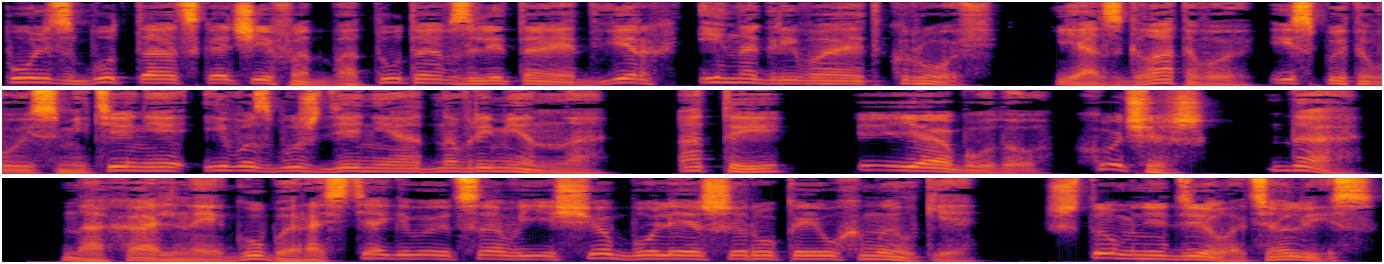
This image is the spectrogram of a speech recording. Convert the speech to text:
Пульс, будто отскочив от батута, взлетает вверх и нагревает кровь. Я сглатываю, испытываю смятение и возбуждение одновременно. А ты? Я буду. Хочешь? Да. Нахальные губы растягиваются в еще более широкой ухмылке. Что мне делать, Алис?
